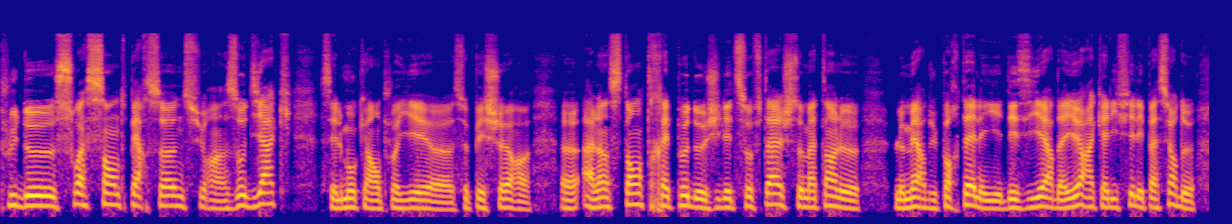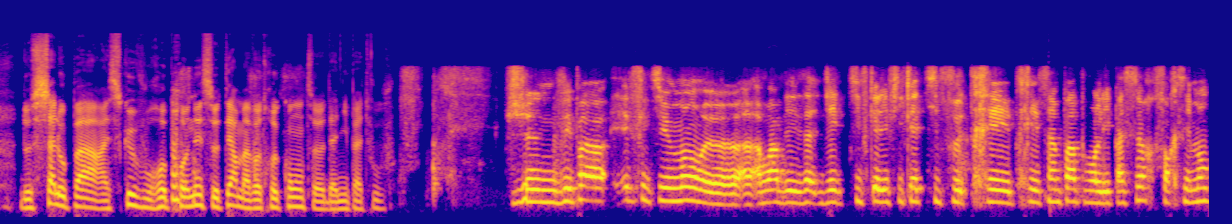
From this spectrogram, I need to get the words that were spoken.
plus de 60 personnes sur un Zodiac, c'est le mot qu'a employé euh, ce pêcheur à l'instant, très peu de gilets de sauvetage. Ce matin, le, maire du Portel, et dès hier d'ailleurs, a qualifié les passeurs de, de salopards. Est-ce que vous reprenez ce terme à votre compte, Dany Patou? Je ne vais pas effectivement euh, avoir des adjectifs qualificatifs très très sympas pour les passeurs forcément,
